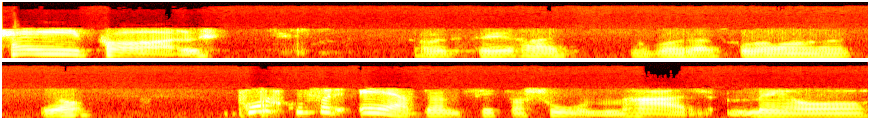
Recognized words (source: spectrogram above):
Hei, Pål. Skal vi se her. Bare få Ja. Pål, hvorfor er den situasjonen her med å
